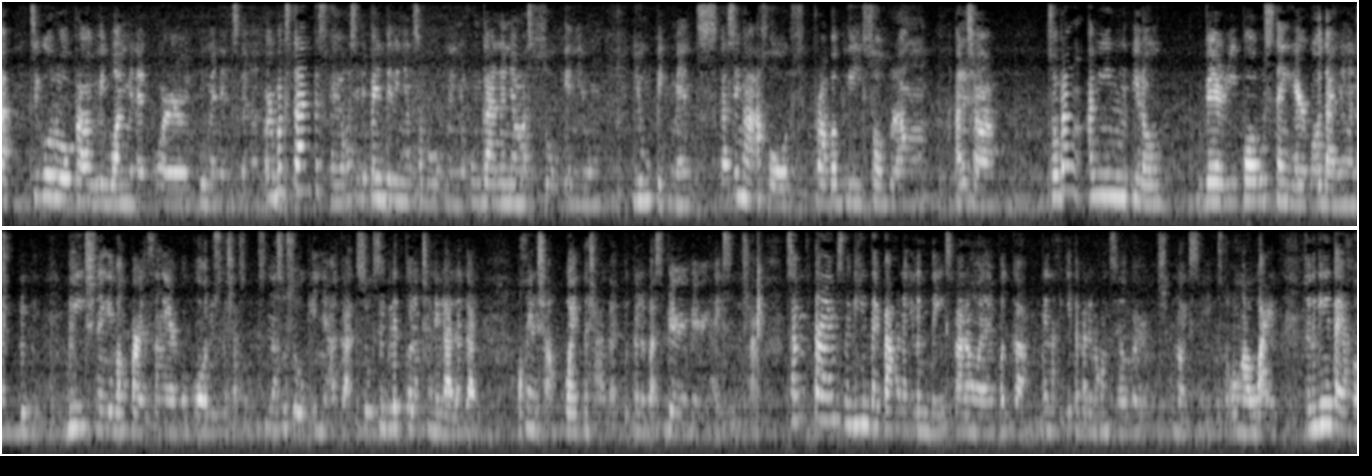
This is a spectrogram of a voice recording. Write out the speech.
ah, siguro probably 1 minute or 2 minutes, ganun. Or mag-strand test kayo kasi depende rin yan sa buhok ninyo kung gaano niya masusoak in yung, yung pigments. Kasi nga ako, probably sobrang, ano siya, sobrang, I mean, you know, very porous na yung hair ko dahil nga nag-bleach ng ibang parts ng hair ko, porous na siya. So, nasusukin niya agad. So, saglit ko lang siya nilalagay. Okay na siya, white na siya agad. Pagkalabas, very, very icy na siya. Sometimes, naghihintay pa ako ng ilang days, parang wala yung pagka, may nakikita pa rin akong silver, annoys me. Gusto ko nga white. So, naghihintay ako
